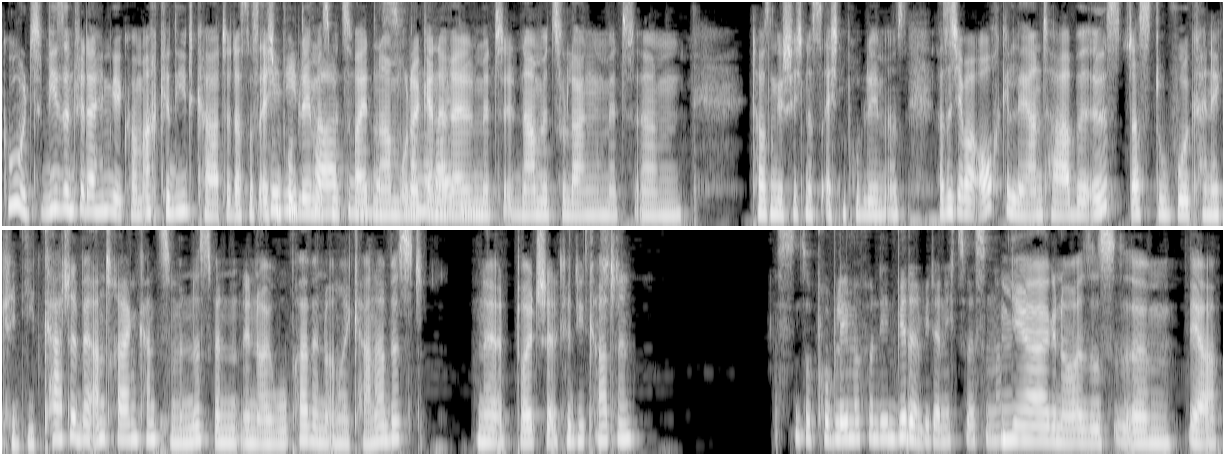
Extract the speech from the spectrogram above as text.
gut, wie sind wir da hingekommen? Ach, Kreditkarte, dass das echt ein Problem ist mit Zweitnamen oder generell leiden. mit Name zu lang, mit ähm, tausend Geschichten, dass es echt ein Problem ist. Was ich aber auch gelernt habe, ist, dass du wohl keine Kreditkarte beantragen kannst, zumindest wenn in Europa, wenn du Amerikaner bist. Eine deutsche Kreditkarte. Das sind so Probleme, von denen wir dann wieder nichts wissen. Ne? Ja, genau. Also es ist ähm, ja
